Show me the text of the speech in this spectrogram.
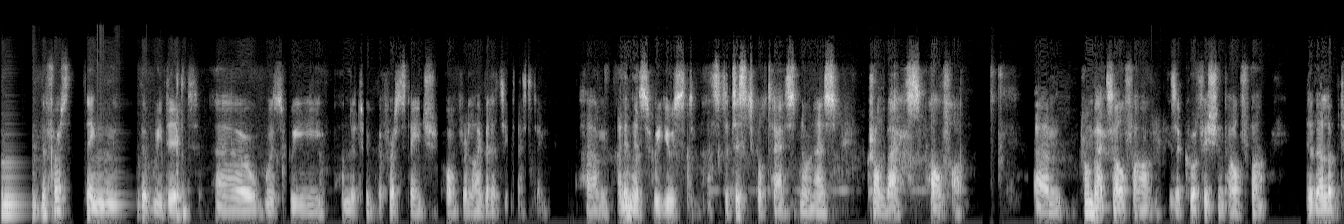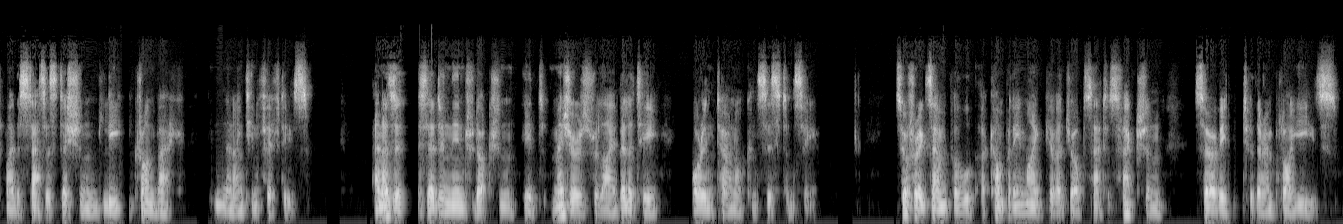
The first thing that we did uh, was we undertook the first stage of reliability testing. Um, and in this, we used a statistical test known as Cronbach's alpha. Um, Cronbach's alpha is a coefficient alpha developed by the statistician Lee Cronbach in the 1950s. And as I said in the introduction, it measures reliability or internal consistency. So, for example, a company might give a job satisfaction survey to their employees.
